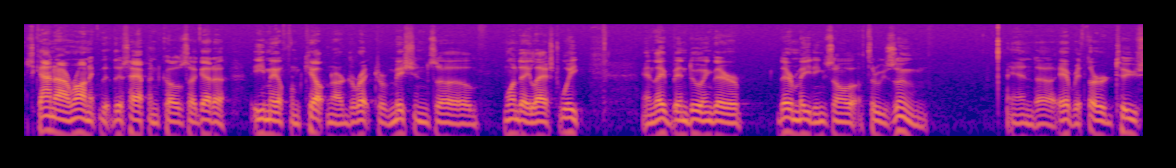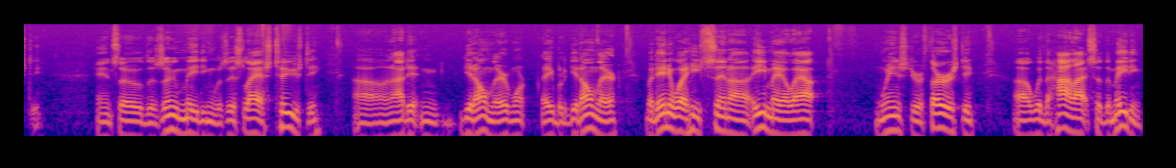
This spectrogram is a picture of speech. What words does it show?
It's kind of ironic that this happened because I got an email from Kelton, our director of missions, uh, one day last week, and they've been doing their their meetings through Zoom, and uh, every third Tuesday. And so the Zoom meeting was this last Tuesday, uh, and I didn't get on there, weren't able to get on there. But anyway, he sent an email out Wednesday or Thursday uh, with the highlights of the meeting.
